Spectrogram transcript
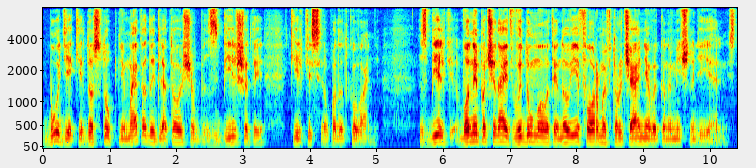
будь-які доступні методи для того, щоб збільшити кількість оподаткування. Вони починають видумувати нові форми втручання в економічну діяльність,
